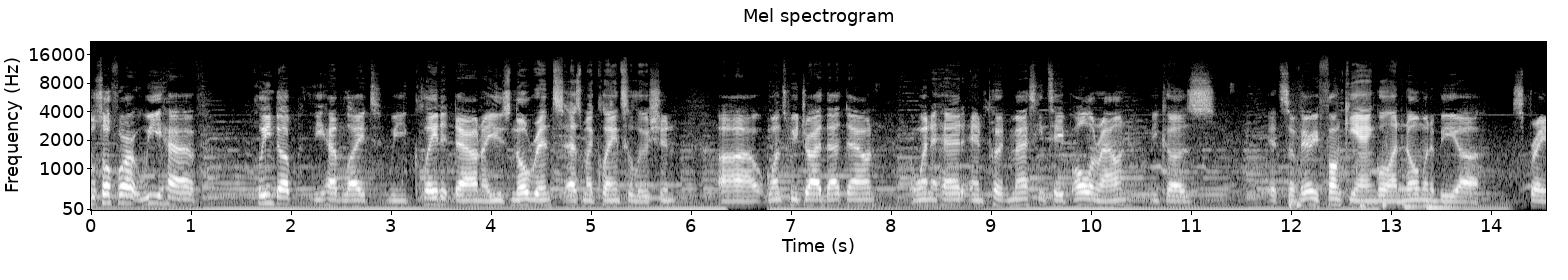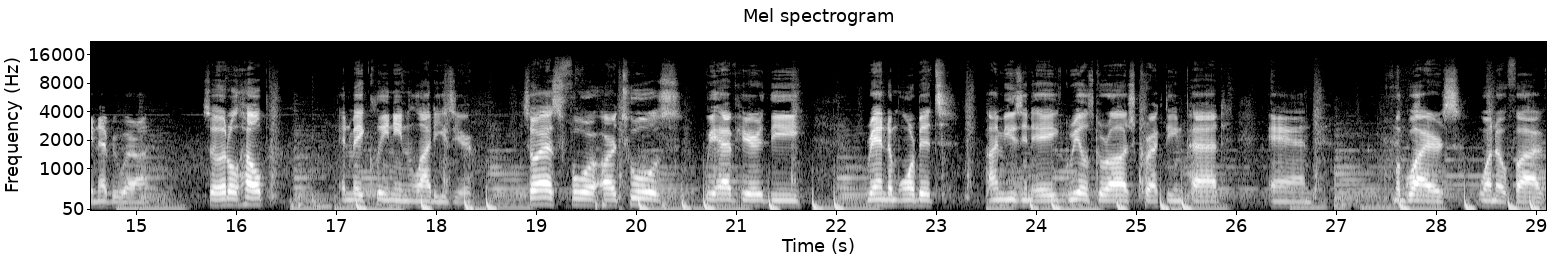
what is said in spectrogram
So, so far we have cleaned up the headlight. We clayed it down. I used no rinse as my claying solution. Uh, once we dried that down, I went ahead and put masking tape all around because it's a very funky angle and know I'm going to be uh, spraying everywhere on. So it'll help and make cleaning a lot easier. So as for our tools, we have here the random orbit. I'm using a Griot's Garage correcting pad and Meguiar's 105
